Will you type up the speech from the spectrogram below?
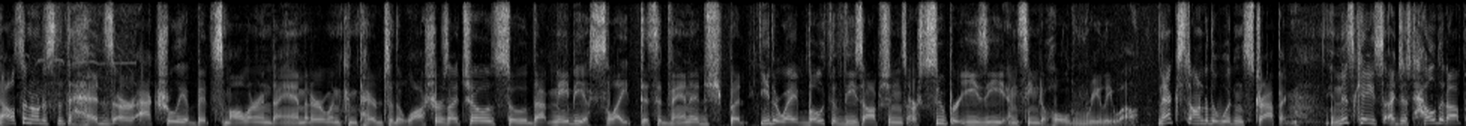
I also noticed that the heads are actually a bit smaller in diameter when compared to the washers I chose so that may be a slight disadvantage but either way both of these options are super easy easy and seem to hold really well. Next, onto the wooden strapping. In this case, I just held it up,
